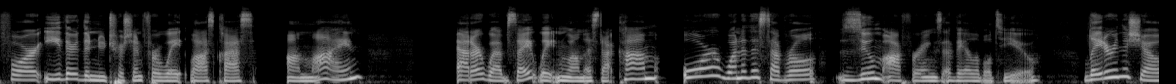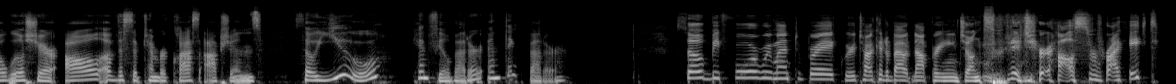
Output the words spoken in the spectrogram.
for either the Nutrition for Weight Loss class online at our website, weightandwellness.com, or one of the several Zoom offerings available to you. Later in the show, we'll share all of the September class options so you can feel better and think better. So before we went to break, we were talking about not bringing junk food into your house, right?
